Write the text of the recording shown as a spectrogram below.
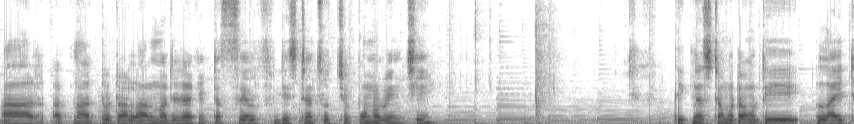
আর আপনার টোটাল আলমারির এক একটা সেলফ ডিস্টেন্স হচ্ছে পনেরো ইঞ্চি। থিকনেসটা মোটামুটি লাইট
